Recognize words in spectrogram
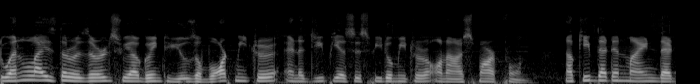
To analyze the results, we are going to use a watt meter and a GPS speedometer on our smartphone. Now keep that in mind that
